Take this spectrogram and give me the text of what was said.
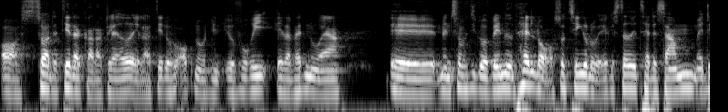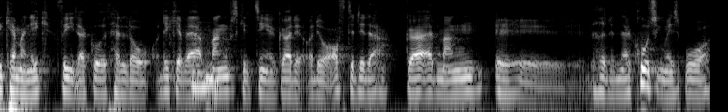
og så er det det, der gør dig glad, eller det, du opnår din eufori, eller hvad det nu er. Øh, men så fordi du har ventet et halvt år, så tænker du, jeg kan stadig tage det samme, men det kan man ikke, fordi der er gået et halvt år, og det kan være mm. mange forskellige ting at gøre det, og det er ofte det, der gør, at mange øh, hvad hedder det, narkotikamisbrugere,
